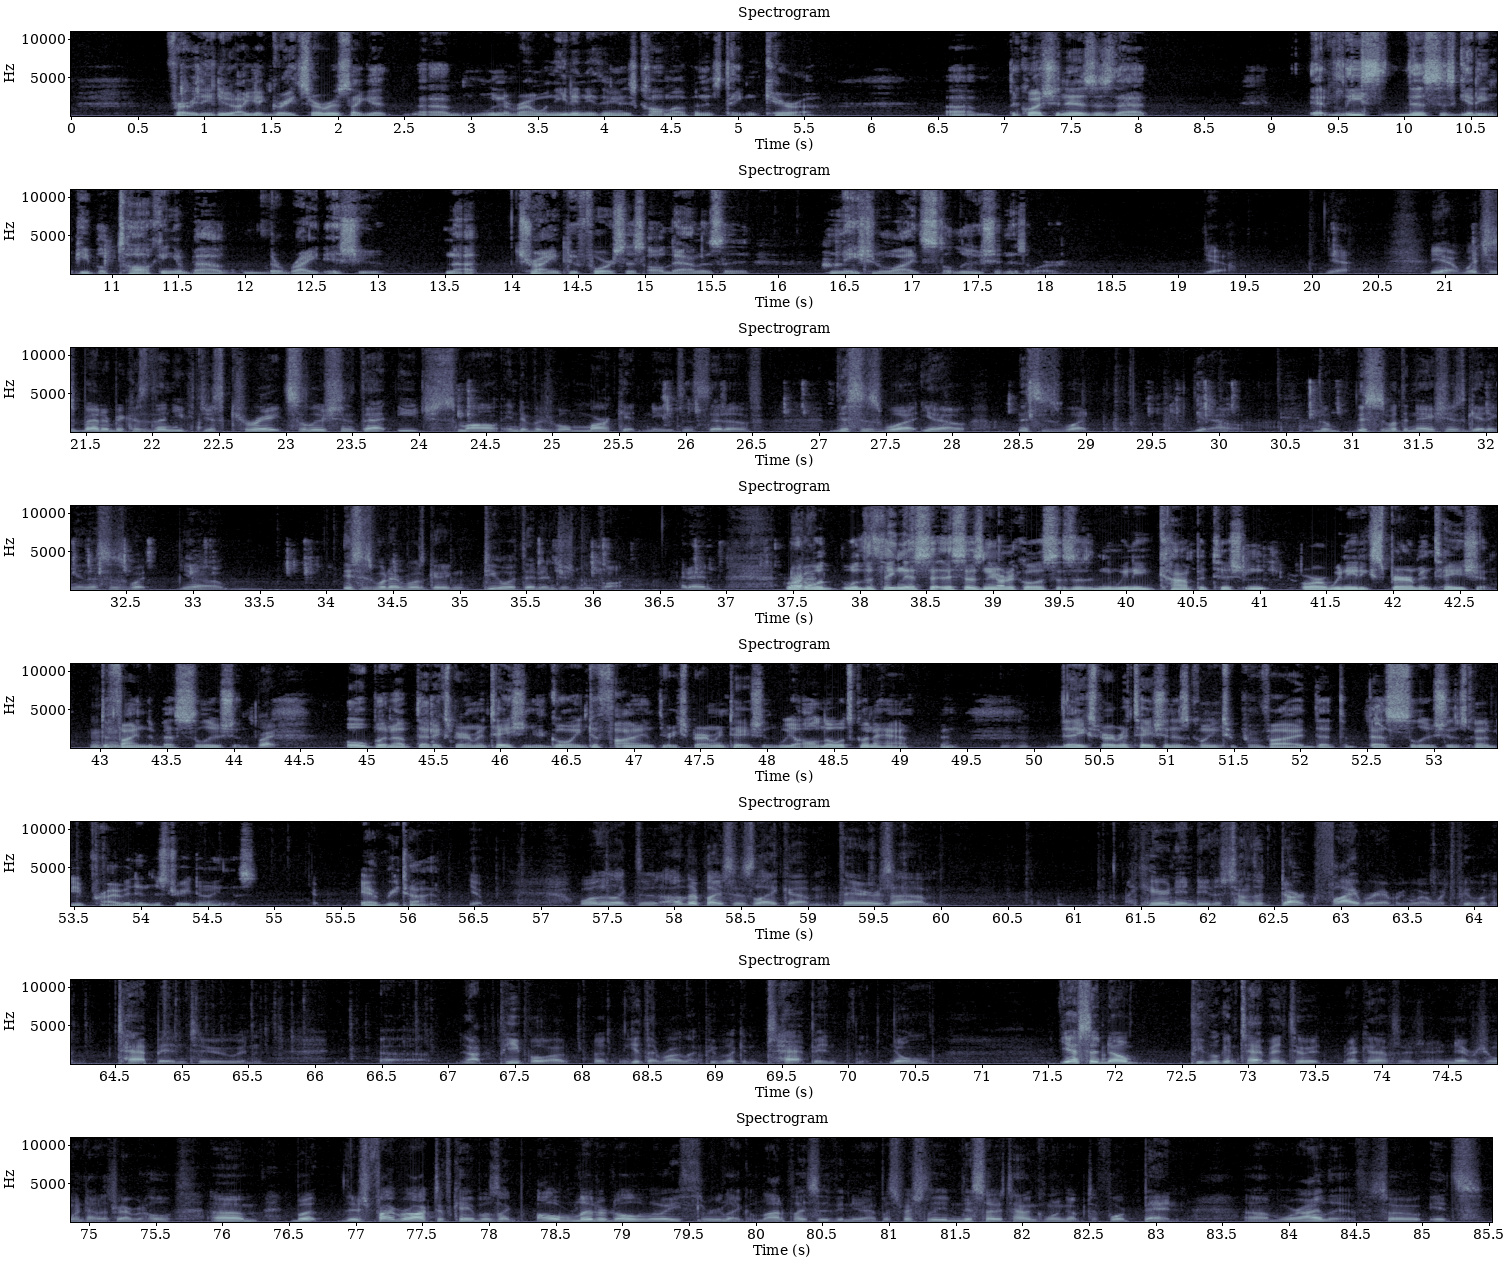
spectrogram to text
for everything you do. I get great service. I get um, whenever I need anything, I just call them up and it's taken care of. Um, the question is, is that at least this is getting people talking about the right issue, not trying to force us all down as a nationwide solution, as it were. Yeah. Yeah. Yeah, which is better because then you can just create solutions that each small individual market needs instead of this is what, you know, this is what, you know, the this is what the nation is getting, and this is what you know, this is what everyone's getting. Deal with it and just move on. And then, Right. and I- Well, well, the thing that it says in the article is, is we need competition or we need experimentation to mm-hmm. find the best solution. right. Open up that experimentation. You're going to find through experimentation. We all know what's going to happen. The experimentation is going to provide that the best solution is going to be private industry doing this every time. Yep. Well, like the other places, like um, there's um, like here in Indy, there's tons of dark fiber everywhere, which people can tap into, and uh, not people. uh, But I get that wrong. Like people that can tap in. No, yes and no. People can tap into it. I could have I never should went down this rabbit hole. Um, but there's fiber optic cables like all littered all the way through like a lot of places in Indianapolis, especially in this side of town, going up to Fort Bend, um, where I live. So it's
